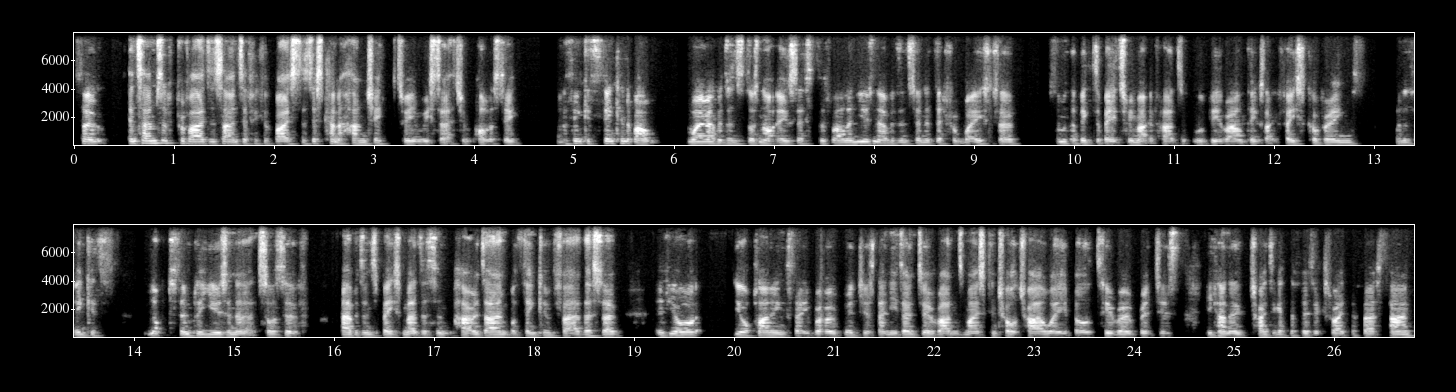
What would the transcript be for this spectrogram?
So in terms of providing scientific advice, there's this kind of handshake between research and policy. And I think it's thinking about where evidence does not exist as well and using evidence in a different way. So some of the big debates we might have had would be around things like face coverings. And I think it's not simply using a sort of evidence-based medicine paradigm, but thinking further. So if you're you're planning, say, road bridges, then you don't do a randomized controlled trial where you build two road bridges. You kind of try to get the physics right the first time.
